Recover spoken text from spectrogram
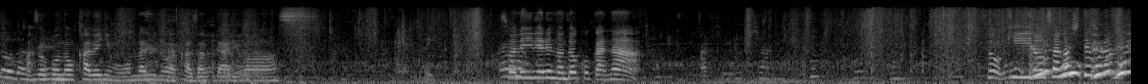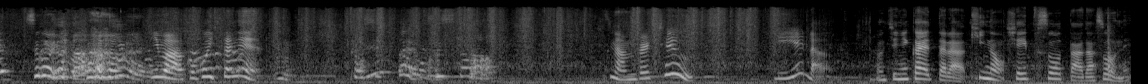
あそこの壁にも同じのが飾ってあります。それ入れるのどこかな？そう黄色を探してごらんすごい。今ここ行ったね。ナンバー2イエローうちに帰ったら木のシェイプソーター出そうね。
